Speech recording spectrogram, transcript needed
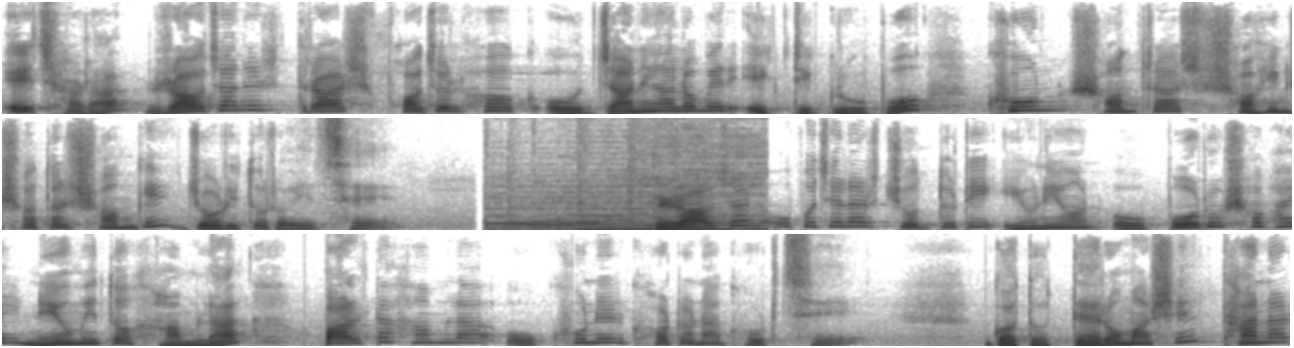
এছাড়া রাউজানের ত্রাস ফজল হক ও জানে আলমের একটি গ্রুপও খুন, সন্ত্রাস, সহিংসতার সঙ্গে জড়িত রয়েছে। রাউজান উপজেলার চোদ্দটি ইউনিয়ন ও পৌরসভায় নিয়মিত হামলা, পাল্টা হামলা ও খুনের ঘটনা ঘটছে। গত ১৩ মাসে থানার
